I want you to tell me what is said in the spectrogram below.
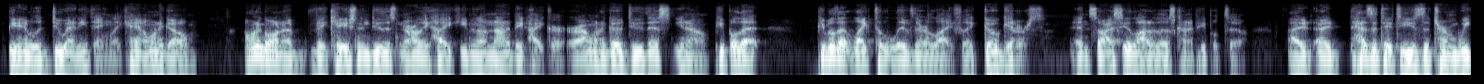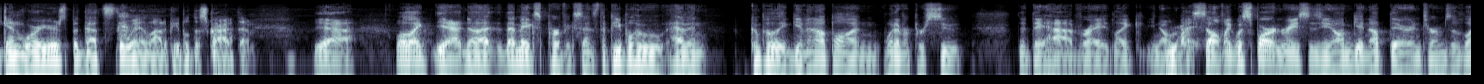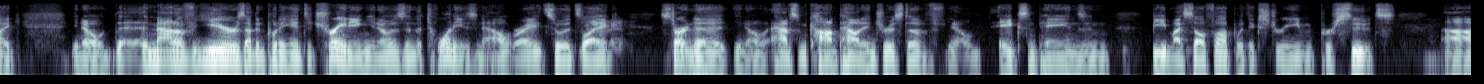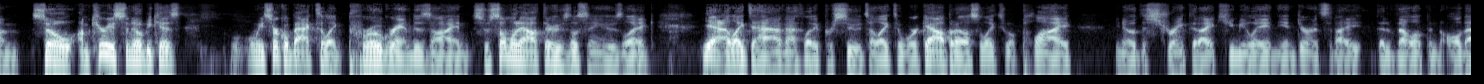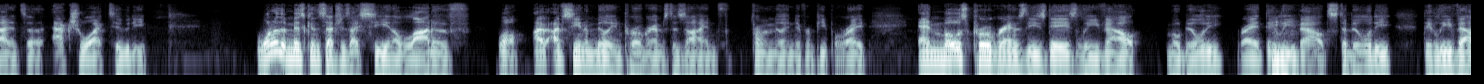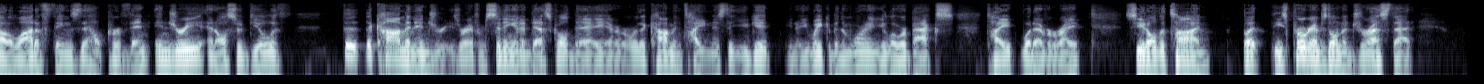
being able to do anything. Like, hey, I want to go, I want to go on a vacation and do this gnarly hike, even though I'm not a big hiker, or I want to go do this. You know, people that people that like to live their life, like go getters. And so I see a lot of those kind of people too. I, I hesitate to use the term weekend warriors, but that's the way a lot of people describe them. Yeah. Well, like, yeah, no, that, that makes perfect sense. The people who haven't completely given up on whatever pursuit that they have, right? Like, you know, Right. myself, like with Spartan races, you know, I'm getting up there in terms of like, you know, the amount of years I've been putting into training, you know, is in the 20s now, right? So it's like starting to, you know, have some compound interest of, you know, aches and pains and beat myself up with extreme pursuits. Um, so I'm curious to know because when we circle back to like program design, so someone out there who's listening who's like, yeah, I like to have athletic pursuits. I like to work out, but I also like to apply, you know, the strength that I accumulate and the endurance that I that develop and all that into actual activity. One of the misconceptions I see in a lot of, well, I've seen a million programs designed from a million different people, right? And most programs these days leave out mobility, right? They Mhm. leave out stability. They leave out a lot of things that help prevent injury and also deal with the, the common injuries, right? From sitting at a desk all day or, or the common tightness that you get, you know, you wake up in the morning, your lower back's tight, whatever, right? See it all the time. But these programs don't address that.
